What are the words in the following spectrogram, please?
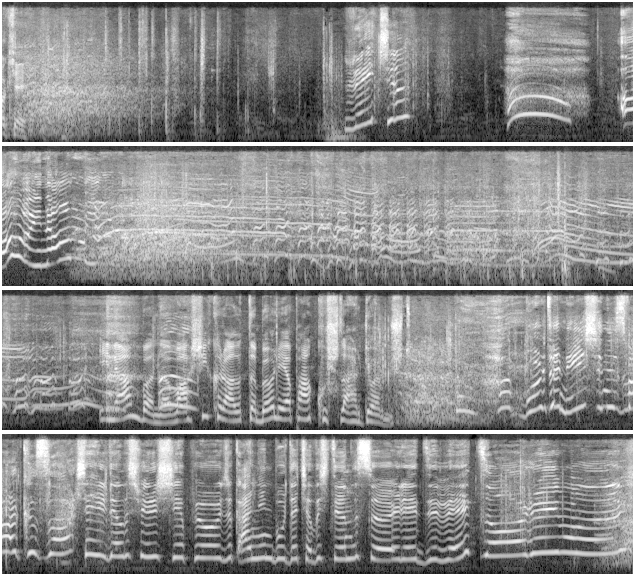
Okey. Rachel? Aa inanmıyorum. İnan bana vahşi krallıkta böyle yapan kuşlar görmüştüm. Burada ne işiniz var kızlar? Şehirde alışveriş yapıyorduk. Annen burada çalıştığını söyledi ve doğruymuş.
